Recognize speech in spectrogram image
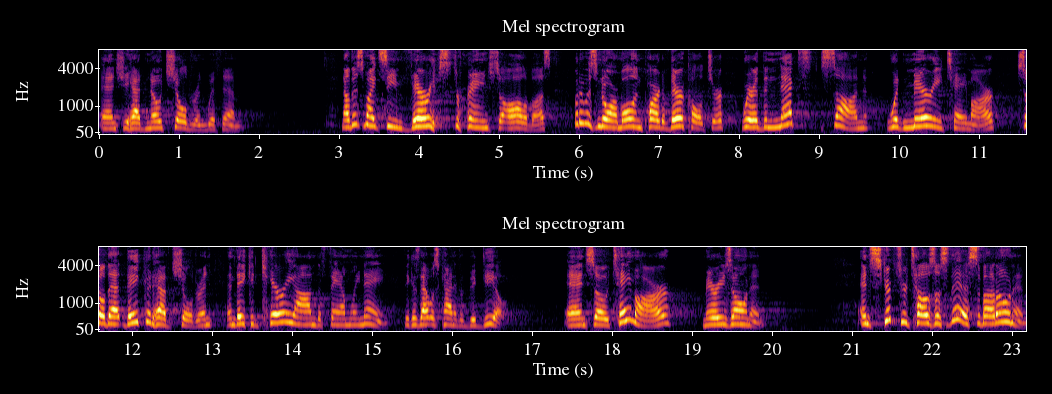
and she had no children with him. Now, this might seem very strange to all of us, but it was normal and part of their culture where the next son would marry Tamar so that they could have children and they could carry on the family name because that was kind of a big deal. And so Tamar marries Onan. And scripture tells us this about Onan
